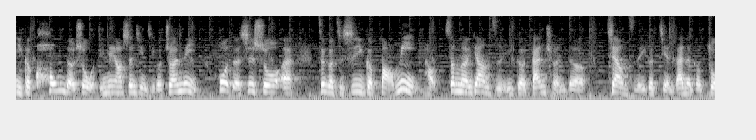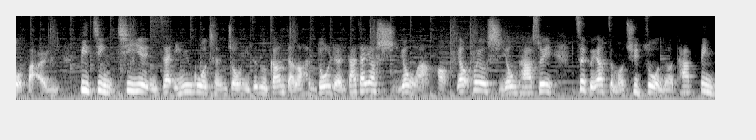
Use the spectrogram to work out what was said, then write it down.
一个空的，说我今天要申请几个专利，或者是说，呃，这个只是一个保密，好，这么样子一个单纯的。这样子的一个简单的一个做法而已。毕竟企业你在营运过程中，你这个刚刚讲到很多人，大家要使用啊，好，要会有使用它，所以这个要怎么去做呢？它并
